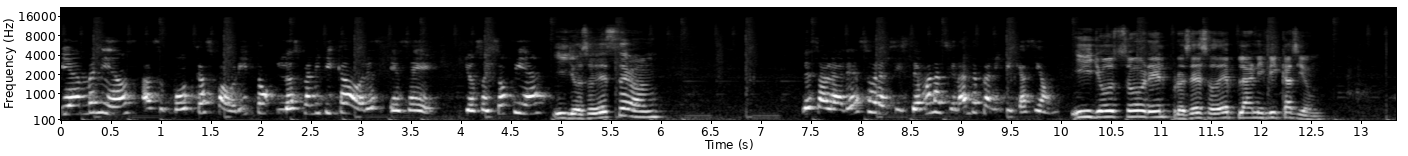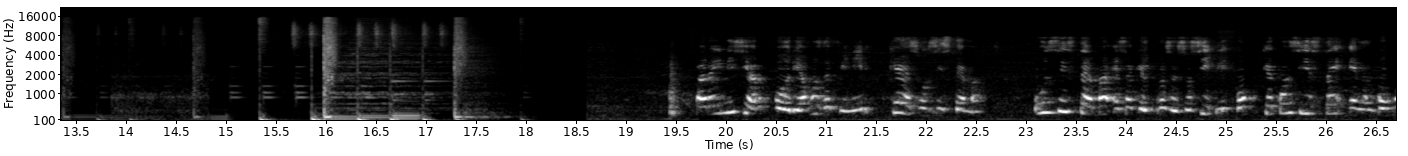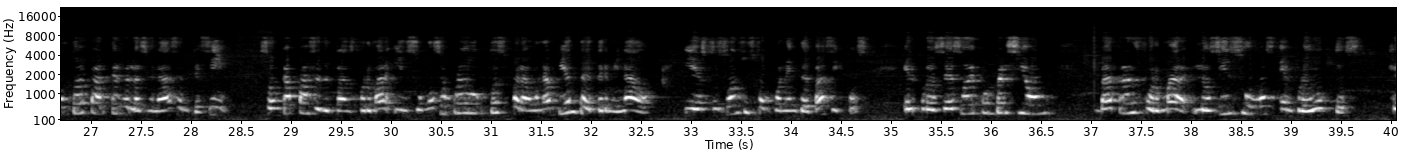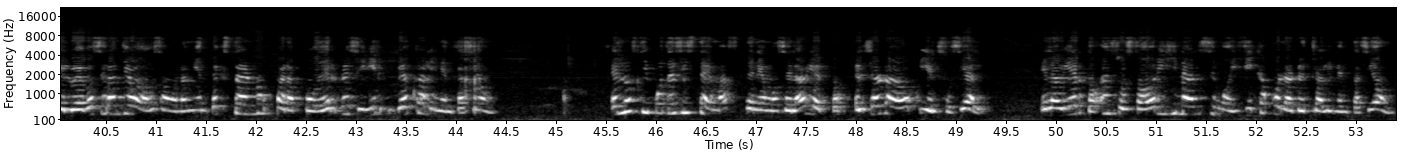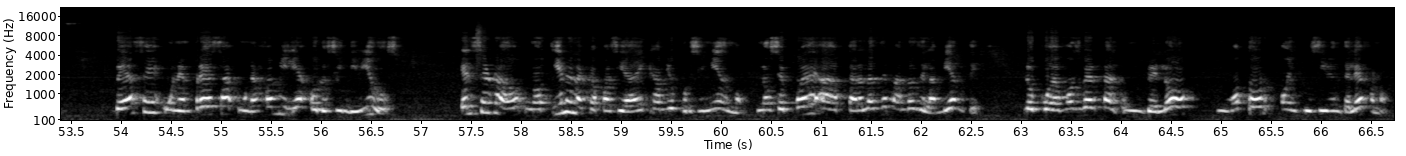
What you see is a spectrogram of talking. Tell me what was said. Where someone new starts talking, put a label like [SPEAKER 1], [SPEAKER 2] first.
[SPEAKER 1] Bienvenidos a su podcast favorito, Los Planificadores SE. Yo soy Sofía.
[SPEAKER 2] Y yo soy Esteban.
[SPEAKER 1] Les hablaré sobre el Sistema Nacional de Planificación.
[SPEAKER 2] Y yo sobre el proceso de planificación.
[SPEAKER 1] Para iniciar, podríamos definir qué es un sistema. Un sistema es aquel proceso cíclico que consiste en un conjunto de partes relacionadas entre sí. Son capaces de transformar insumos en productos para un ambiente determinado y estos son sus componentes básicos. El proceso de conversión va a transformar los insumos en productos que luego serán llevados a un ambiente externo para poder recibir retroalimentación. En los tipos de sistemas tenemos el abierto, el cerrado y el social. El abierto en su estado original se modifica por la retroalimentación. Véase una empresa, una familia o los individuos. El cerrado no tiene la capacidad de cambio por sí mismo, no se puede adaptar a las demandas del ambiente. Lo podemos ver tal un reloj, un motor o inclusive un teléfono.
